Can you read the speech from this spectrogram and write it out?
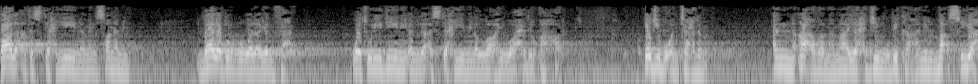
قال أتستحيين من صنم لا يضر ولا ينفع وتريديني ألا أستحي من الله الواحد القهار. يجب أن تعلم أن أعظم ما يحجم بك عن المعصية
